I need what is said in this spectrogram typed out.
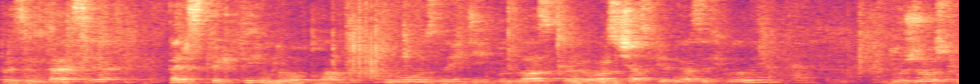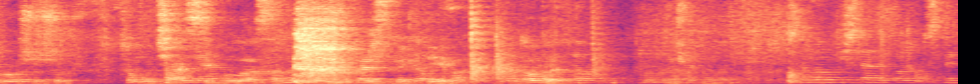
презентація перспективного плану. Тому знайдіть, будь ласка, у вас час 15 хвилин. Дуже вас прошу, щоб в цьому часі була саме перспектива. Добре? Шановні члени конкурсної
